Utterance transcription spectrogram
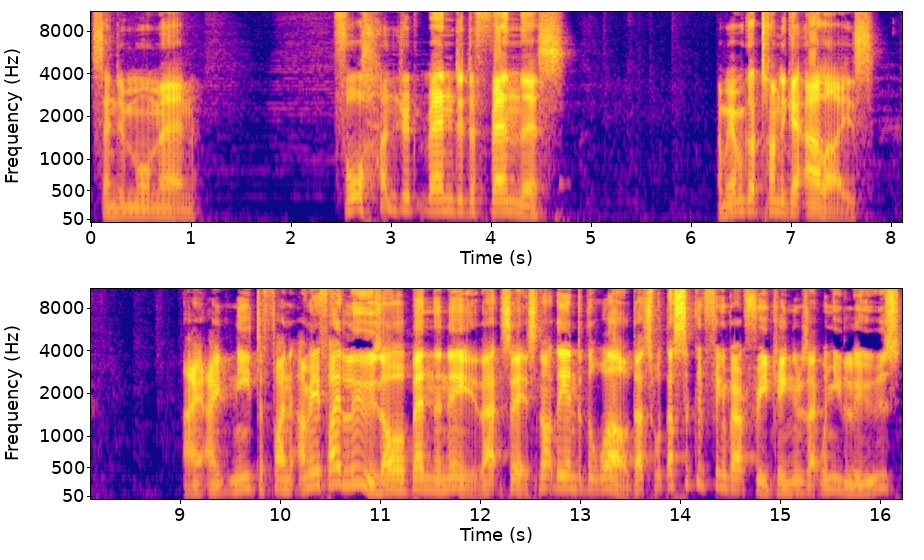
sending more men. 400 men to defend this. And we haven't got time to get allies. I, I need to find... I mean, if I lose, I will bend the knee. That's it. It's not the end of the world. That's what. That's the good thing about Three Kingdoms. Like, when you lose,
